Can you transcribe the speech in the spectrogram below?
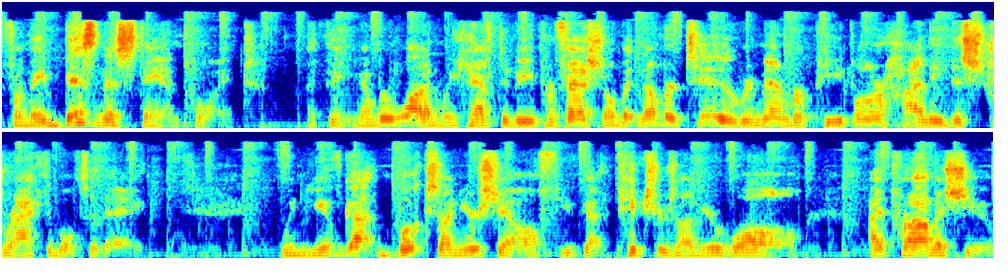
From a business standpoint, I think number one, we have to be professional. But number two, remember, people are highly distractible today when you've got books on your shelf, you've got pictures on your wall, I promise you,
